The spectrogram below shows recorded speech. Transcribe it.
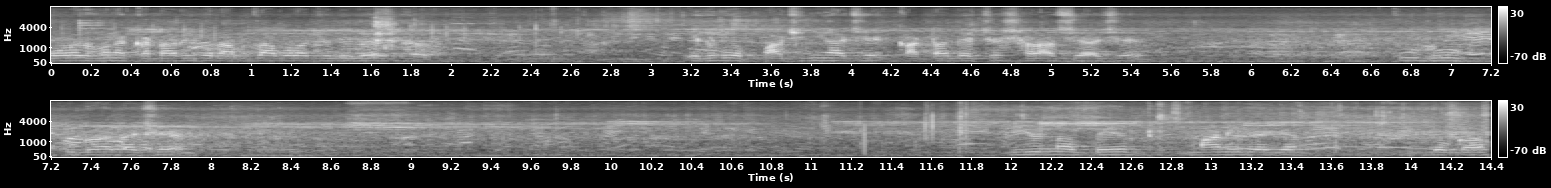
বড় ধরনের কাটারি বা রাবদা বলা চলবে এখানে পাঁচনি আছে কাটা আছে, সারাশি আছে। কুডু কুডাল আছে। বিভিন্ন বেল্ট মানি ব্যাগের দোকান।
